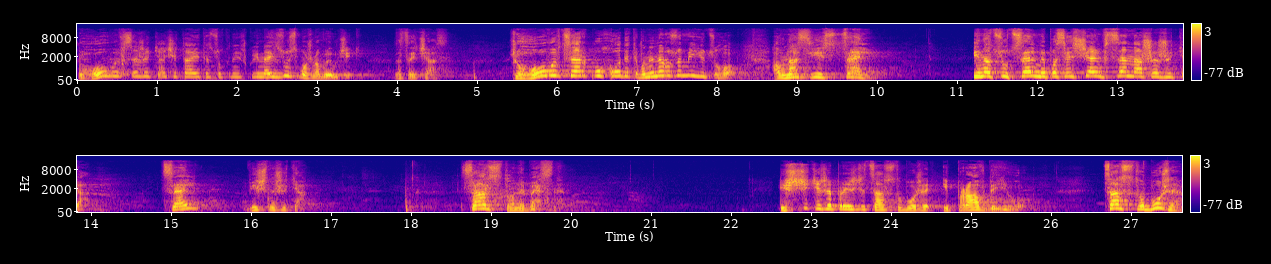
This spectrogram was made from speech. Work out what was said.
Чого ви все життя читаєте цю книжку? І наізусть можна вивчити за цей час. Чого ви в церкву ходите? Вони не розуміють цього. А в нас є цель. І на цю цель ми посвящаємо все наше життя. Цель вічне життя. Царство Небесне. Ищите же прежде Царство Боже і правди Його. Царство Боже,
